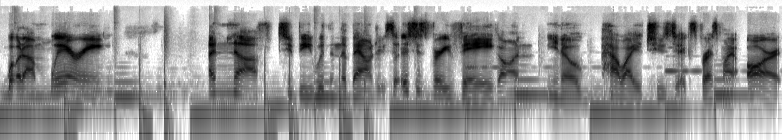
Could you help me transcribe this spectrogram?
what I'm wearing enough to be within the boundaries. So it's just very vague on, you know, how I choose to express my art.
